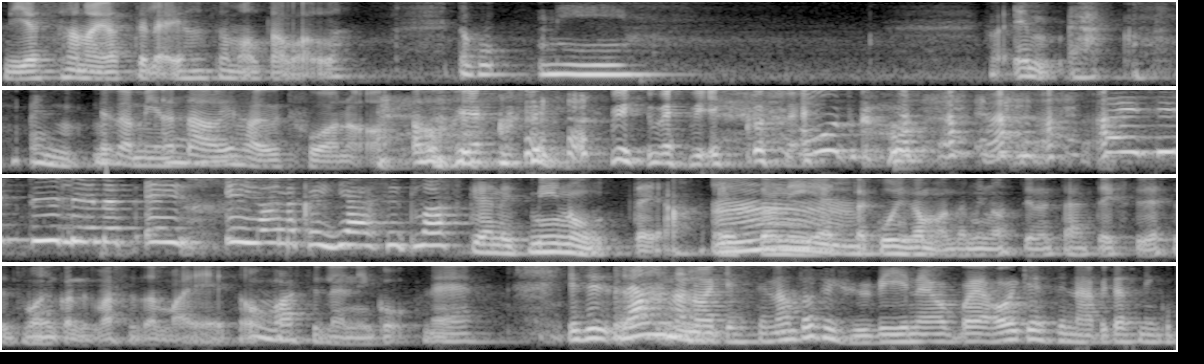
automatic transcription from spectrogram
niin jos hän ajattelee ihan samalla tavalla. No kun, niin... En, en, Hyvä Miina, tää oli ihan yhtä huono ohje kuin se viime viikkoinen. Mut kun, tai siis tyyliin, että ei, ei ainakaan jää sit laskea niitä minuutteja. Mm. Että on niin, että kuinka monta minuuttia nyt tähän tekstiviestiin, että voinko nyt vastata vai ei. Että on vaan silleen niin kuin, Ne. Ja siis näähän on oikeasti, nämä on tosi hyviä neuvoja. Oikeasti nämä pitäisi niinku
